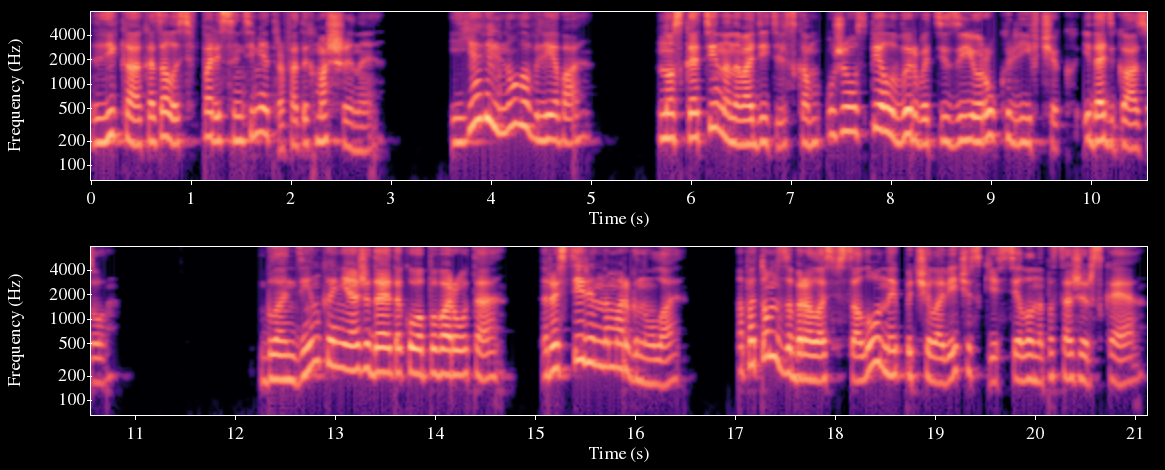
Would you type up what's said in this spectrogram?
Лика оказалась в паре сантиметров от их машины. И я вильнула влево. Но скотина на водительском уже успел вырвать из ее рук лифчик и дать газу. Блондинка, не ожидая такого поворота, растерянно моргнула – а потом забралась в салон и по-человечески села на пассажирское.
